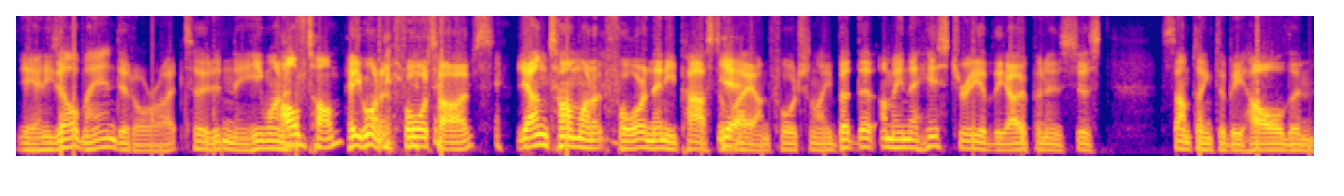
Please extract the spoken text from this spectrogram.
Yeah, and his old man did all right too, didn't he? He won Old it, Tom. He won it four times. Young Tom won it four, and then he passed Yeah. away, unfortunately. But the, I mean, the history of the Open is just something to behold, and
